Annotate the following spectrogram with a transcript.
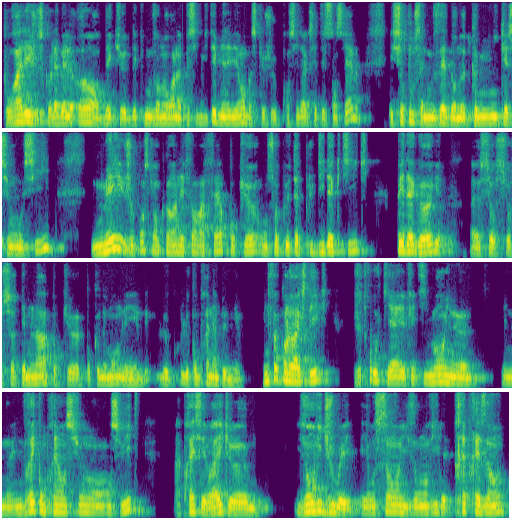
pour aller jusqu'au label or dès que, dès que nous en aurons la possibilité, bien évidemment, parce que je considère que c'est essentiel. Et surtout, ça nous aide dans notre communication aussi. Mais je pense qu'il y a encore un effort à faire pour qu'on soit peut-être plus didactique, pédagogue euh, sur, sur ce thème-là, pour que, pour que nos membres les, le, comprennent un peu mieux. Une fois qu'on leur explique, je trouve qu'il y a effectivement une, une vraie compréhension ensuite. Après, c'est vrai que ils ont envie de jouer et on sent ils ont envie d'être très présents.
